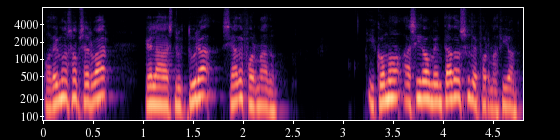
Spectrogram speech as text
podemos observar que la estructura se ha deformado y cómo ha sido aumentado su deformación.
